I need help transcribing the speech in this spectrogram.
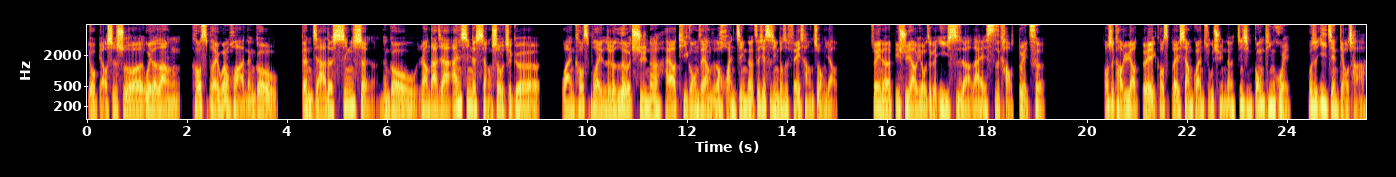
又表示说，为了让 cosplay 文化能够更加的兴盛，能够让大家安心的享受这个玩 cosplay 的这个乐趣呢，还要提供这样子的环境呢，这些事情都是非常重要的。所以呢，必须要有这个意识啊，来思考对策，同时考虑要对 cosplay 相关族群呢进行公听会或是意见调查，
